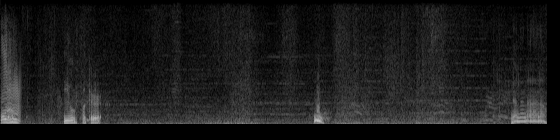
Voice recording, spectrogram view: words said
Mm-hmm. You fucker. Ouh. No, no, no, non, non.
